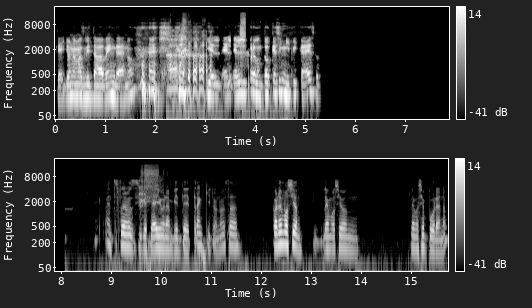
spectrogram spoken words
que yo nada más gritaba venga, ¿no? Ah. y él, él, él, preguntó qué significa eso. Entonces podemos decir que sí hay un ambiente tranquilo, ¿no? Está con emoción, la emoción, la emoción pura, ¿no?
